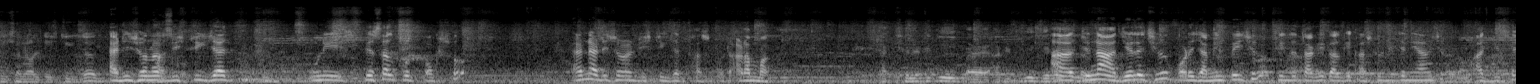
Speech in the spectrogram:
এডিশনাল ডিস্ট্রিক্ট জজ অ্যাডিশনাল ডিস্ট্রিক্ট জাজ উনি স্পেশাল কোর্ট পক্সো অ্যান্ড অ্যাডিশনাল ডিস্ট্রিক্ট জাজ ফার্স্ট কোর্ট আরামবাগ। না জেলে ছিল পরে জামিন পেয়েছিল কিন্তু তাকে কালকে কাস্টডিতে নেওয়া হয়েছিল। আজকে সে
